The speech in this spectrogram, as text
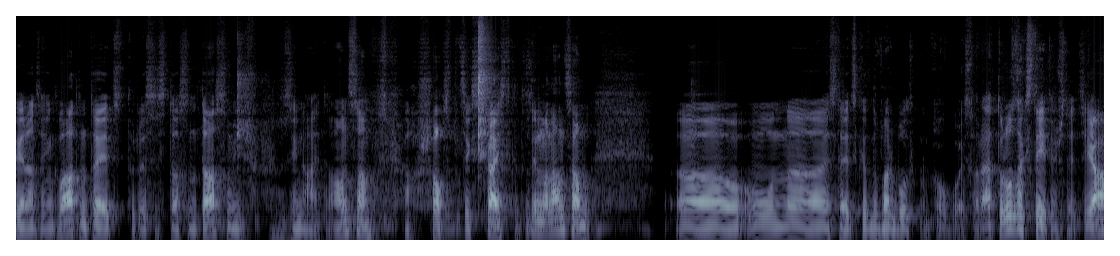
pienācu viņam klāt un teicu, tur es esmu tas un tas. Un viņš zināja, tā ansamblis. Šausmas, cik skaisti, ka tu zini man ansambli. Uh, un uh, es teicu, ka varbūt kaut ko es varētu tur uzrakstīt. Viņš teica, jā.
